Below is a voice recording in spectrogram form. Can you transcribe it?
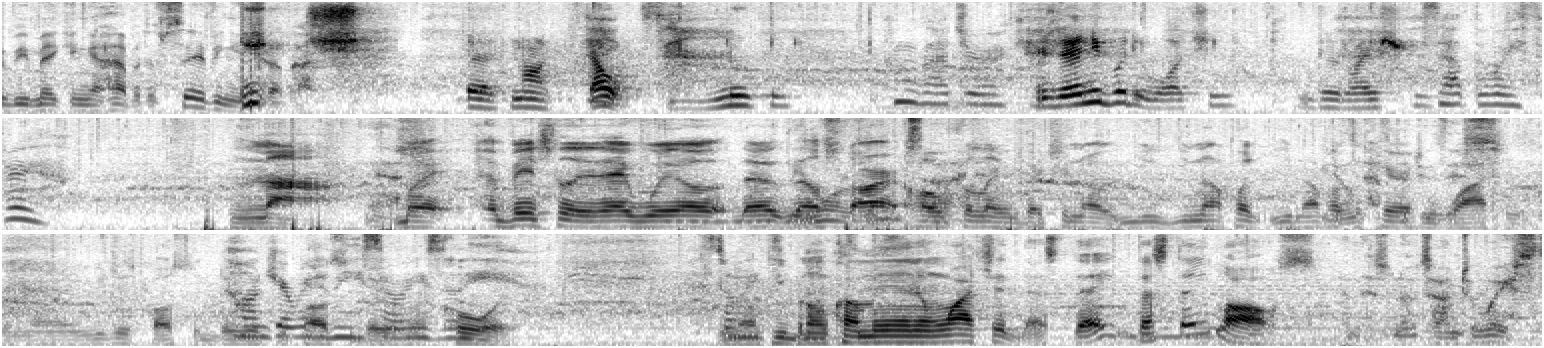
To be making a habit of saving each other. Yeah, it's knocked out. I'm glad you're okay. Is anybody watching the live stream? Is that the way through? Nah, but eventually they will. They'll, they'll start hopefully. But you know, you, you're not supposed, you're not don't supposed to have care to do who this. watches it, man. You're just supposed to do Can't what get you're rid of supposed to me do. so Record. easily. You know, people don't come in and watch it. That's they. That's they loss. And there's no time to waste.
